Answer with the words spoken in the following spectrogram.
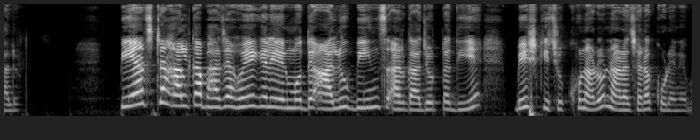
ভালো। পেঁয়াজটা হালকা ভাজা হয়ে গেলে এর মধ্যে আলু, বিনস আর গাজরটা দিয়ে বেশ কিছুক্ষণ আরও নাড়াচাড়া করে নেব।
